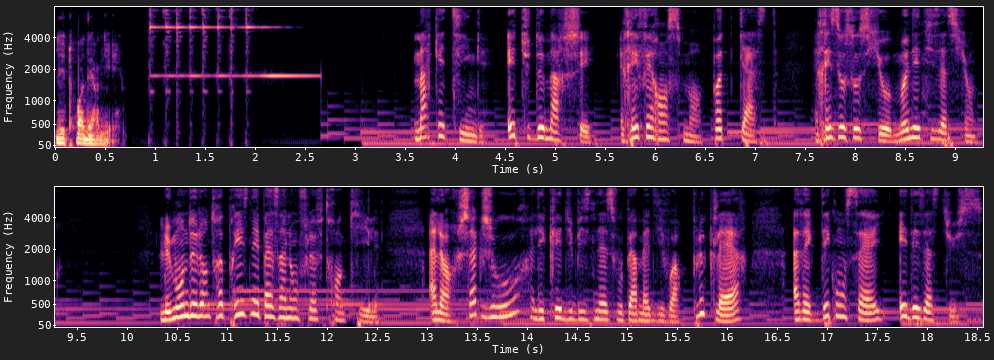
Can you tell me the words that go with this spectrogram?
les trois derniers. Marketing, études de marché, référencement, podcast, réseaux sociaux, monétisation. Le monde de l'entreprise n'est pas un long fleuve tranquille. Alors chaque jour, les clés du business vous permettent d'y voir plus clair avec des conseils et des astuces.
